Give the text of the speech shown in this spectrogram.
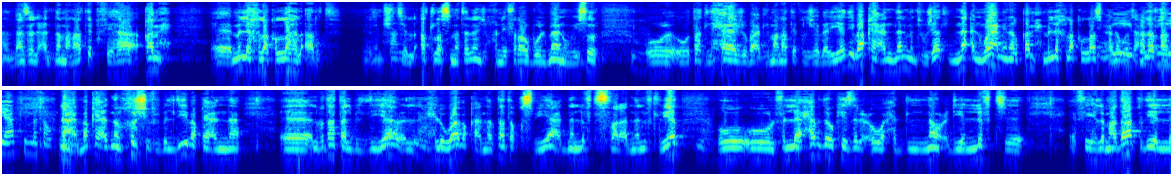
ما زال عندنا مناطق فيها قمح من اللي خلق الله الأرض يعني مشيتي الاطلس مثلا خلينا فراو بولمان وميسور وطات الحاج وبعض المناطق الجبلية هذه باقي عندنا المنتوجات أنواع من القمح من اللي خلق الله سبحانه وتعالى نعم باقي عندنا الخرش في البلدية باقي عندنا آه، البطاطا البلدية نعم. الحلوه باقي عندنا البطاطا القصبية عندنا اللفت الصفر عندنا اللفت الأبيض نعم. والفلاحه بداو كيزرعوا واحد النوع ديال اللفت آه، فيه المذاق ديال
